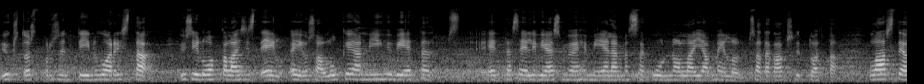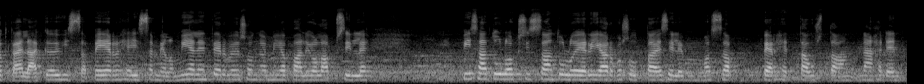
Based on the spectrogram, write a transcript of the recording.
11 prosenttia nuorista ysiluokkalaisista ei, ei osaa lukea niin hyvin, että, että selviäisi myöhemmin elämässä kunnolla. Ja meillä on 120 000 lasta, jotka elää köyhissä perheissä. Meillä on mielenterveysongelmia paljon lapsille. PISA-tuloksissa on tullut eriarvoisuutta esille muun muassa perhetaustaan nähden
